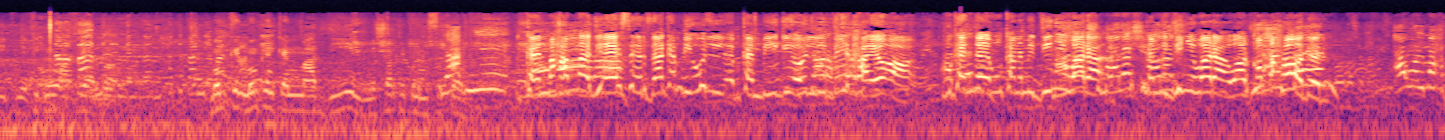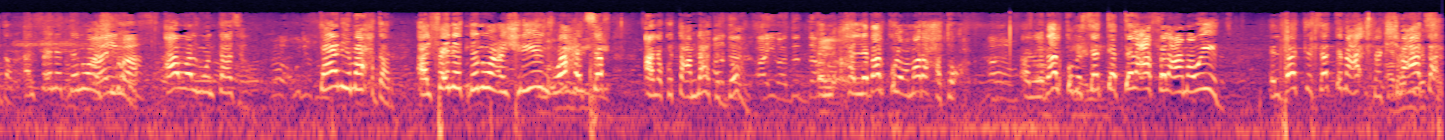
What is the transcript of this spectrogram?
في اثنين في اثنين في أربعة. ممكن ممكن كان معديين مش شرط يكونوا من السكان. يعني كان محمد ياسر ده كان بيقول كان بيجي يقول لي البيت هيقع. وكان وكان مديني ورق. كان. مديني ورق وأرقام محاضر ألفين- أول محضر 2022 أيوة. أول منتزه. تاني محضر 2022 واحد صفر أنا كنت عاملاها ضدهم. أيوه ضد خلي بالكم العمارة هتقع. خلي بالكم الست بتلعب في العواميد البت الست مع... ما كانش معاها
